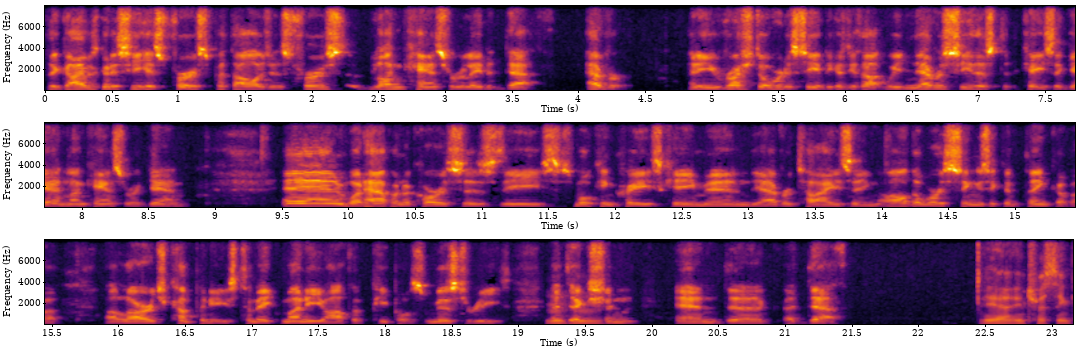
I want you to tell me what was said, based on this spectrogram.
The guy was going to see his first pathologist, first lung cancer related death ever. And he rushed over to see it because he thought we'd never see this case again, lung cancer again. And what happened, of course, is the smoking craze came in, the advertising, all the worst things you can think of a, a large companies to make money off of people's misery, mm-hmm. addiction, and uh, death. Yeah, interesting.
